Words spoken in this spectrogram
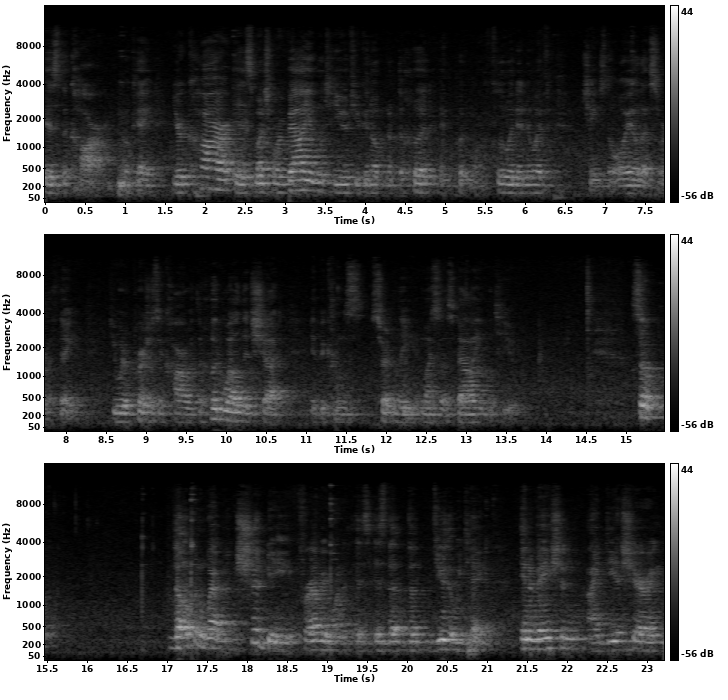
is the car, okay? Your car is much more valuable to you if you can open up the hood and put more fluid into it, change the oil, that sort of thing. If you were to purchase a car with the hood welded shut, it becomes certainly much less valuable to you. So the open web should be, for everyone, is, is the, the view that we take. Innovation, idea sharing,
